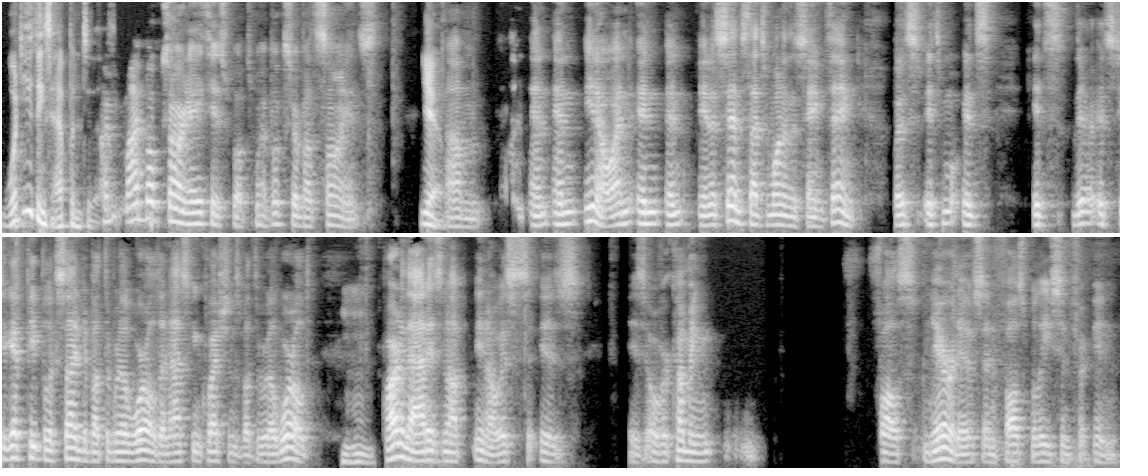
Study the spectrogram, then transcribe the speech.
what do you think's happened to that? My books aren't atheist books. My books are about science. Yeah. Um, and and you know, and and and in a sense, that's one and the same thing. But it's it's it's it's there. It's to get people excited about the real world and asking questions about the real world. Mm-hmm. Part of that is not you know is is is overcoming false narratives and false beliefs in in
